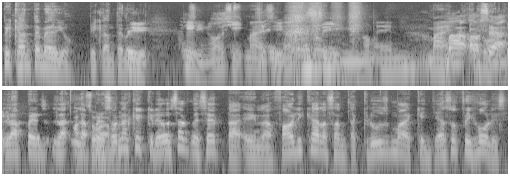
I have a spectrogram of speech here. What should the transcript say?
Picante medio, picante medio. Sí. Si no es. sí, mae, sí, si no es no me den. mae, Ma, o sea, hambre. la, per- la, la Paso persona hambre. que creó esa receta en la fábrica de la Santa Cruz, que ya esos frijoles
